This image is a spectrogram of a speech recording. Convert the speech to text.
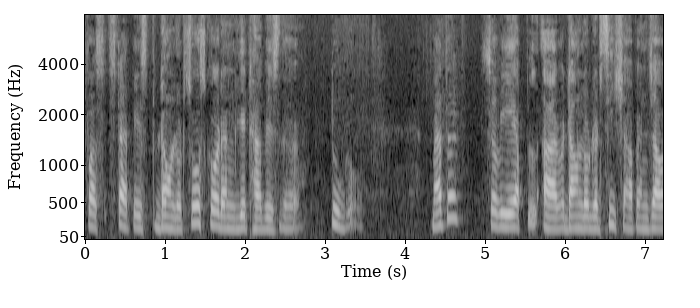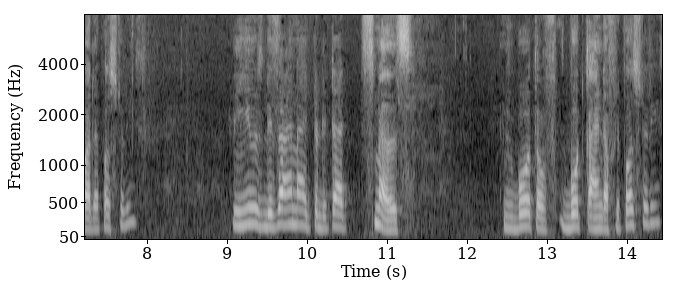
first step is to download source code, and GitHub is the to go method. So we uh, downloaded C Sharp and Java repositories. We use Designite to detect smells in both of both kind of repositories.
